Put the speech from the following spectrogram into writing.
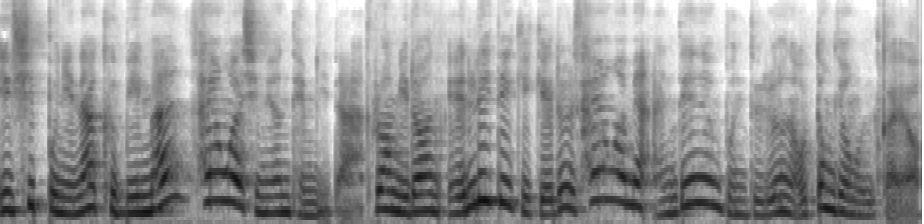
20분이나 그 미만 사용하시면 됩니다. 그럼 이런 LED 기계를 사용하면 안 되는 분들은 어떤 경우일까요?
